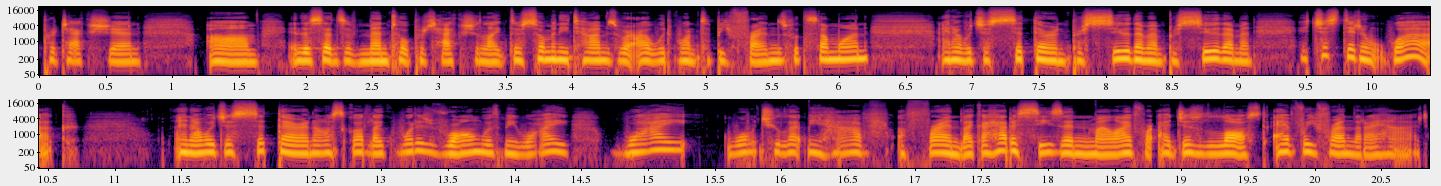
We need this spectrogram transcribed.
protection, um, in the sense of mental protection. Like there's so many times where I would want to be friends with someone and I would just sit there and pursue them and pursue them. And it just didn't work and I would just sit there and ask God, like, what is wrong with me? Why, why won't you let me have a friend? Like I had a season in my life where I just lost every friend that I had,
